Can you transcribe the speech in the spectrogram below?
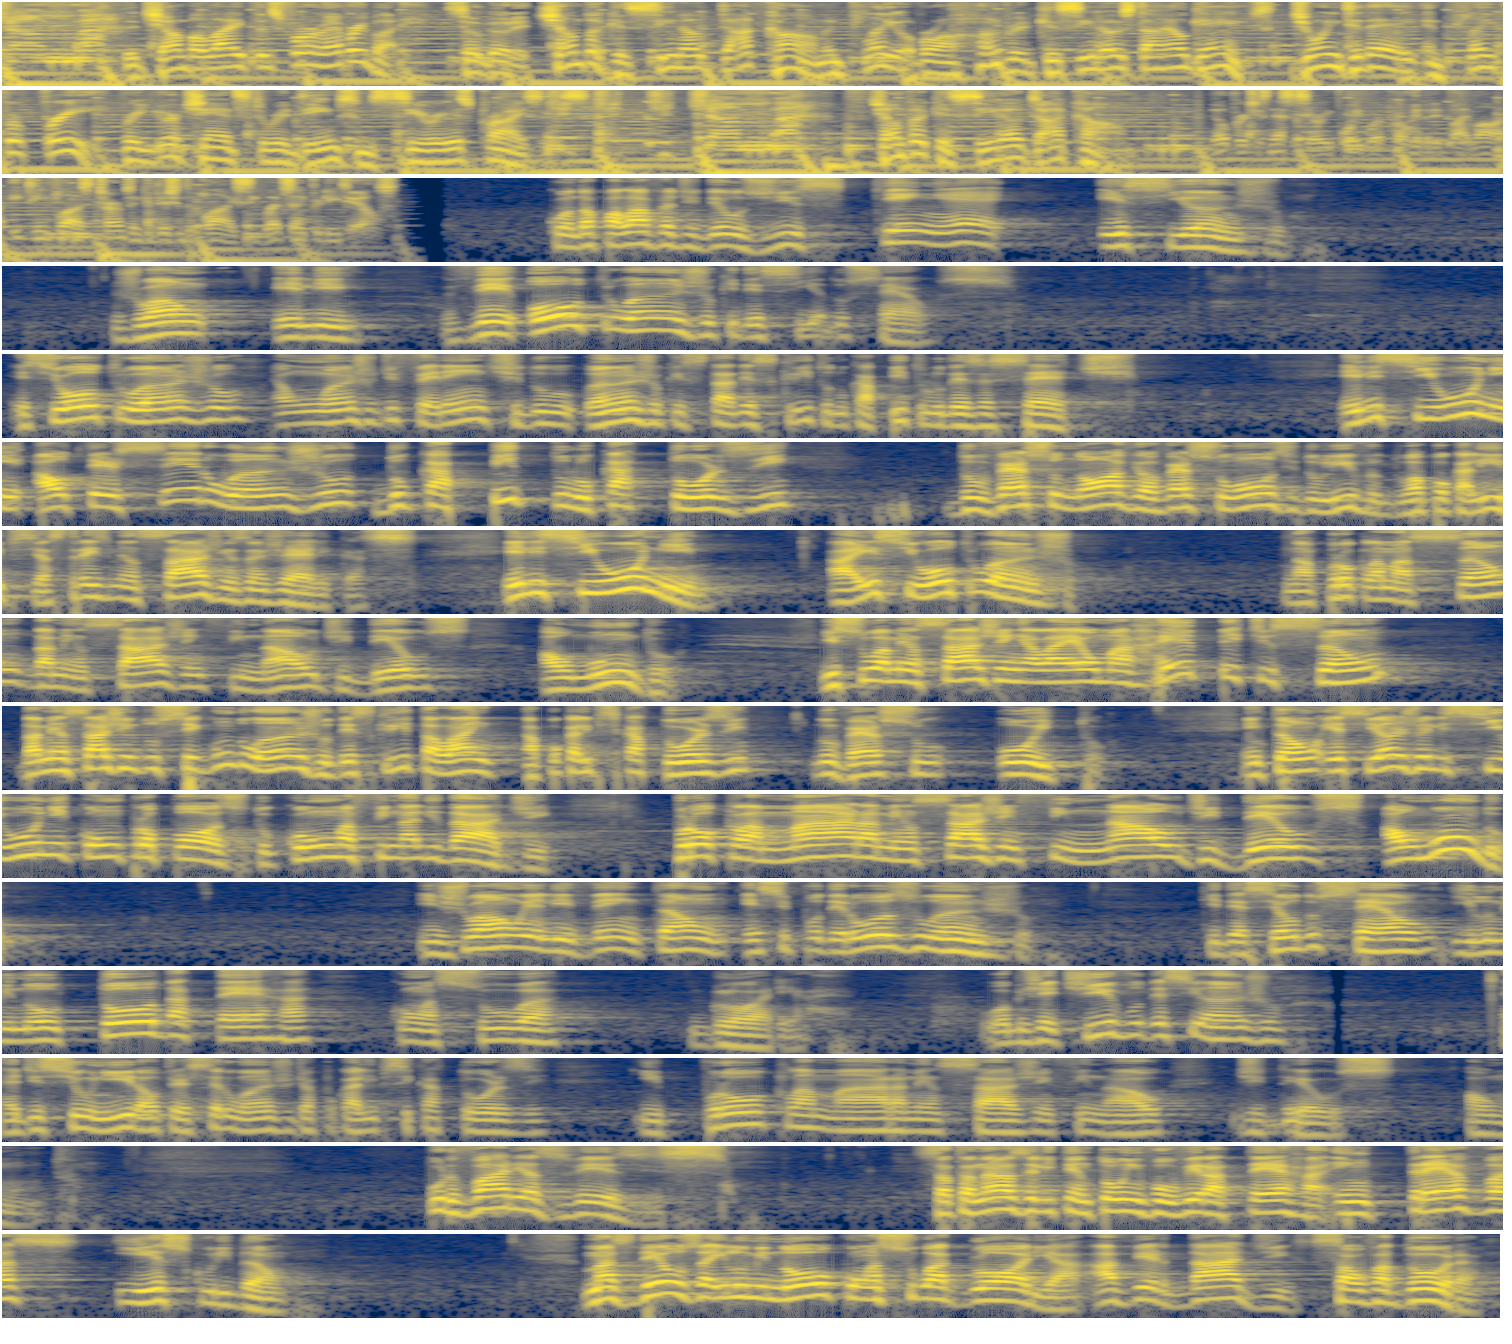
The Chumba life is for everybody. So go to ChumbaCasino.com and play over 100 casino style games. Join today and play for free for your chance to redeem some serious prizes. ChumbaCasino.com. No purchase necessary. Void where prohibited by law. 18 plus terms and conditions apply. See website for details. Quando a palavra de Deus diz quem é esse anjo, João, ele vê outro anjo que descia dos céus. Esse outro anjo é um anjo diferente do anjo que está descrito no capítulo 17. Ele se une ao terceiro anjo do capítulo 14, do verso 9 ao verso 11 do livro do Apocalipse, as três mensagens angélicas. Ele se une a esse outro anjo na proclamação da mensagem final de Deus ao mundo. E sua mensagem ela é uma repetição da mensagem do segundo anjo, descrita lá em Apocalipse 14, no verso 8. Então, esse anjo ele se une com um propósito, com uma finalidade: proclamar a mensagem final de Deus ao mundo. E João ele vê então esse poderoso anjo que desceu do céu e iluminou toda a terra com a sua glória. O objetivo desse anjo é de se unir ao terceiro anjo de Apocalipse 14 e proclamar a mensagem final de Deus ao mundo. Por várias vezes, Satanás ele tentou envolver a terra em trevas e escuridão. Mas Deus a iluminou com a sua glória, a verdade salvadora.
